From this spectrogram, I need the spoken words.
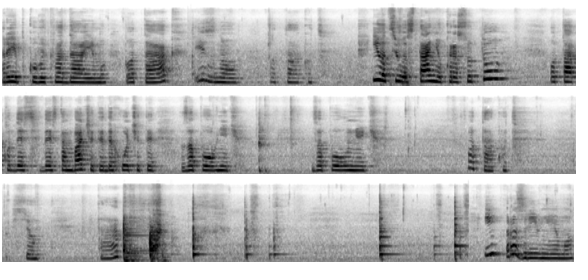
рибку викладаємо. Отак. І знов отак от. І оцю останню красоту, отак от десь, десь там бачите, де хочете заповніть. Заповнюють. Отак от. Все. Так. І розрівнюємо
